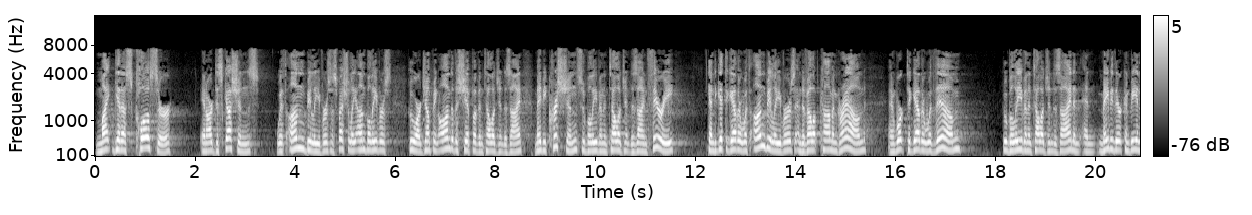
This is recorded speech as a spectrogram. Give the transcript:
might get us closer in our discussions with unbelievers, especially unbelievers who are jumping onto the ship of intelligent design. Maybe Christians who believe in intelligent design theory can get together with unbelievers and develop common ground and work together with them who believe in intelligent design, and, and maybe there can be an,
